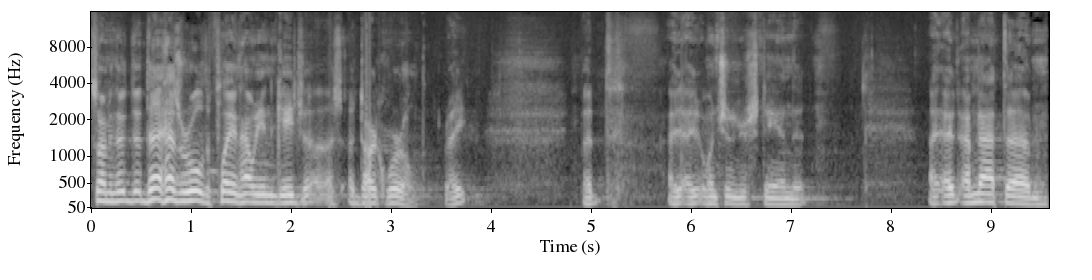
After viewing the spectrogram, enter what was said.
So, I mean, th- th- that has a role to play in how we engage a, a dark world, right? But I, I want you to understand that I, am not, um,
